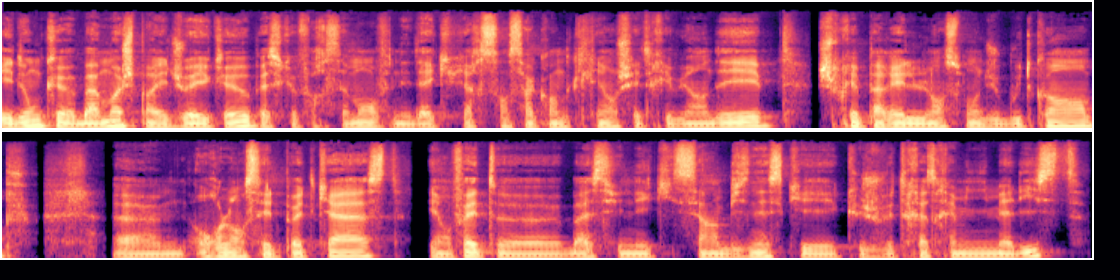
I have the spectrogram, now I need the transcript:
Et donc, bah, moi, je parlais de Joyeux Caillou parce que forcément, on venait d'accueillir 150 clients chez Tribu 1D. Je préparais le lancement du bootcamp. on relançait le podcast. Et en fait, bah, c'est, un business qui est, que je veux très, très minimaliste,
